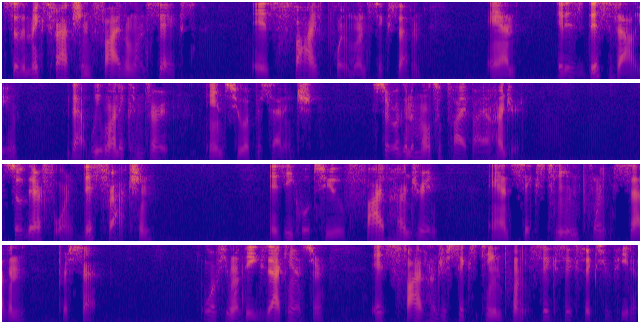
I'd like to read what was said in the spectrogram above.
So the mixed fraction 5 and 1 6 is 5.167. And it is this value that we want to convert into a percentage. So we're going to multiply it by 100. So therefore, this fraction is equal to 516.7%. Or if you want the exact answer, it's 516.666 repeated.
